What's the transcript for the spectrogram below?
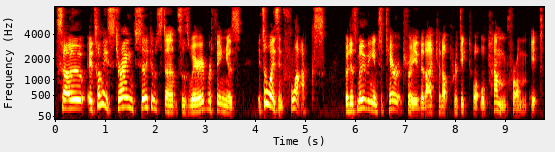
So it's one of these strange circumstances where everything is, it's always in flux, but it's moving into territory that I cannot predict what will come from it.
